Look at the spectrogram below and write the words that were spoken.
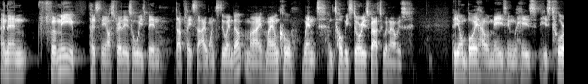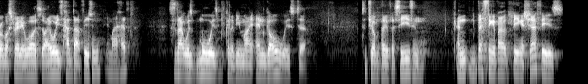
and then for me personally, Australia has always been that place that I wanted to end up. My my uncle went and told me stories about it when I was a young boy, how amazing his his tour of Australia was. So I always had that vision in my head. So that was always going to be my end goal was to to jump overseas and and the best thing about being a chef is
